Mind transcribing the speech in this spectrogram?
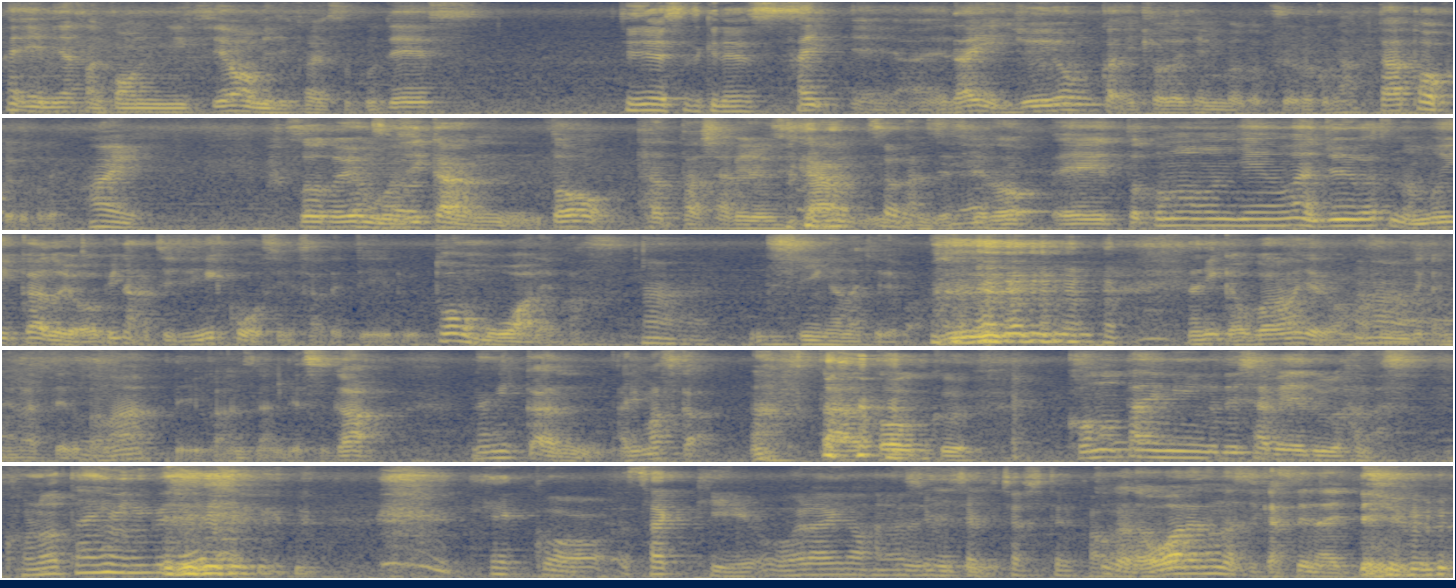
はい、えー皆さんこんにちは、お短い速です。DJ 鈴木です。はい、えー第14回兄弟見聞録収録のアフタートークということで、はい。普通と読む時間とたった喋る時間なんですけど、えーっと、この音源は10月の6日土曜日の8時に更新されていると思われます。はい。自信がなければ。何か起こらなければ、まあ、その時間に上がってるかなっていう感じなんですが、何かありますか？アフタートーク、このタイミングで喋る話。このタイミングで？結構さっきお笑いの話めちゃくちゃしてるかとらかでお笑いの話しかしてないっていううん。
